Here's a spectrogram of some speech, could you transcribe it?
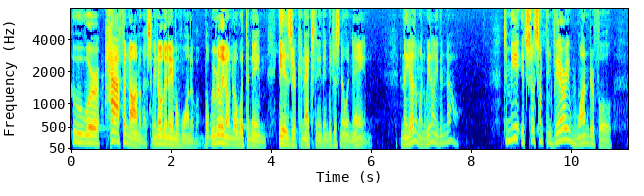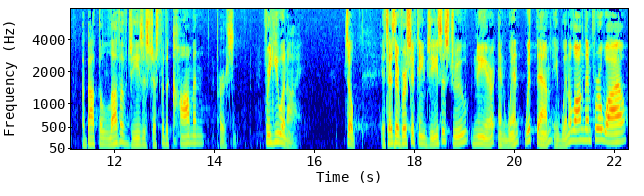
who were half anonymous. We know the name of one of them, but we really don't know what the name is or connects to anything. We just know a name. And the other one, we don't even know. To me, it shows something very wonderful about the love of Jesus just for the common person, for you and I. So it says there, verse 15 Jesus drew near and went with them. He went along them for a while.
